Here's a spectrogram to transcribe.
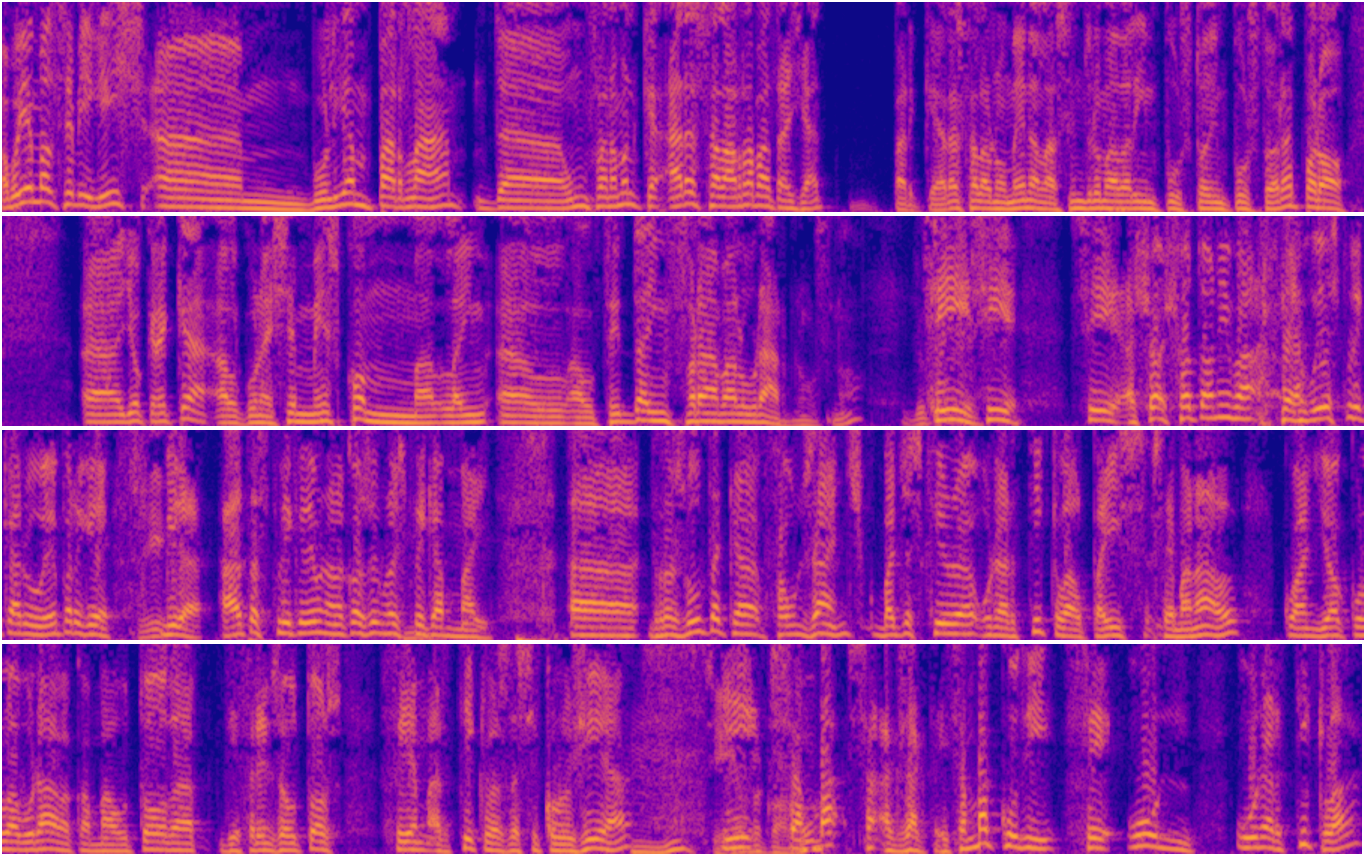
Avui amb el Xavier Guix eh, volíem parlar d'un fenomen que ara se l'ha rebatejat, perquè ara se l'anomena la síndrome de l'impostor-impostora, però eh, jo crec que el coneixem més com la, el, el fet d'infravalorar-nos, no? Jo sí, sí. Sí, això, això Toni, va, vull explicar-ho bé, perquè, sí. mira, ara t'explicaré una cosa que no he explicat mai. Uh, resulta que fa uns anys vaig escriure un article al País Semanal, quan jo col·laborava com a autor de diferents autors, fèiem articles de psicologia, mm -hmm. sí, i se'm va, exacte, i se'm va acudir fer un, un article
